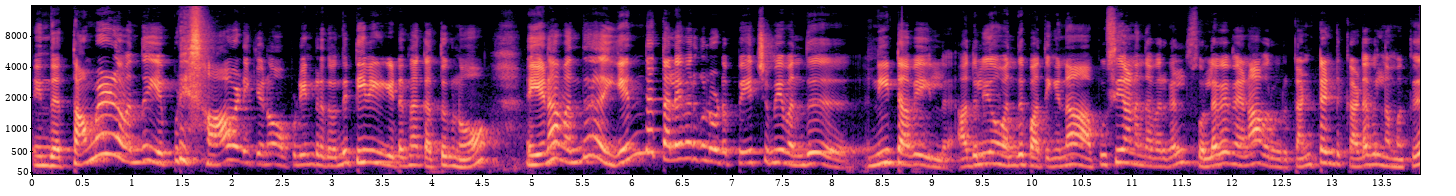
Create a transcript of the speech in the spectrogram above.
இந்த தமிழை வந்து எப்படி சாவடிக்கணும் அப்படின்றது வந்து டிவி கிட்ட தான் கற்றுக்கணும் ஏன்னா வந்து எந்த தலைவர்களோட பேச்சுமே வந்து நீட்டாகவே இல்லை. அதுலேயும் வந்து பார்த்திங்கன்னா புசியானந்த் அவர்கள் சொல்லவே வேணாம் அவர் ஒரு கண்டென்ட் கடவுள் நமக்கு.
